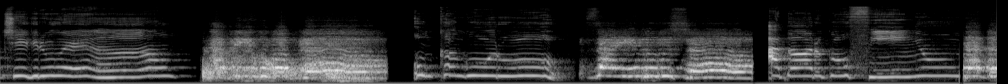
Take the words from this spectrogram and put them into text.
tigre e o leão. Abrindo o bocão. Um canguru. Saindo do chão. Adoro golfinho. Nadando.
